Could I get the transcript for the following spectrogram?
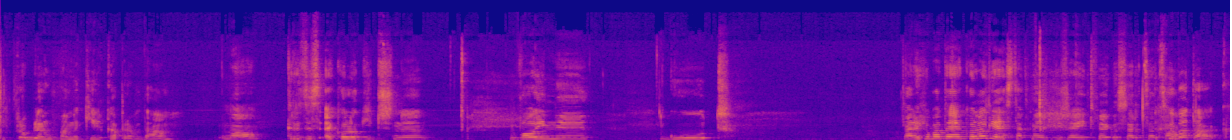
Tych problemów mamy kilka, prawda? No, kryzys ekologiczny, wojny, Głód. ale chyba ta ekologia jest tak najbliżej twojego serca, co? Chyba tak,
